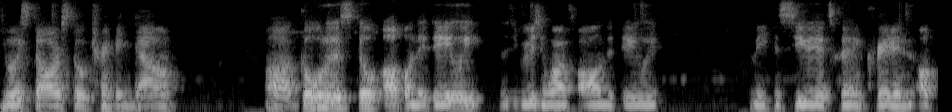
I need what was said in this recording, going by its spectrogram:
U.S. dollar is still trending down. Uh, gold is still up on the daily. There's a reason why I'm following the daily. I mean, you can see it's been creating up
